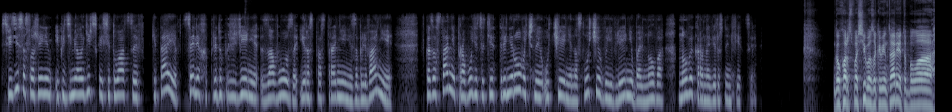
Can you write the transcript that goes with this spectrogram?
в связи со сложением эпидемиологической ситуации в Китае в целях предупреждения завоза и распространения заболеваний в Казахстане проводятся тренировочные учения на случай выявления больного новой коронавирусной инфекции. Гаухар, спасибо за комментарий. Это была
